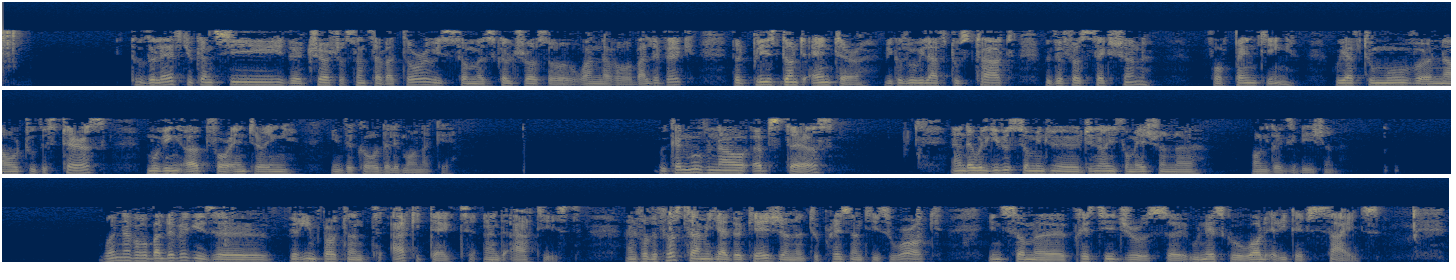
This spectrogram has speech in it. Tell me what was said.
To the left, you can see the Church of San Salvatore with some uh, sculptures of Juan Navarro Baldeweg. But please don't enter, because we will have to start with the first section for painting. We have to move uh, now to the stairs, moving up for entering in the Coro delle Monache. We can move now upstairs, and I will give you some uh, general information uh, on the exhibition. Navarro Baldeweg is a very important architect and artist, and for the first time he had the occasion to present his work in some uh, prestigious uh, UNESCO World Heritage sites.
